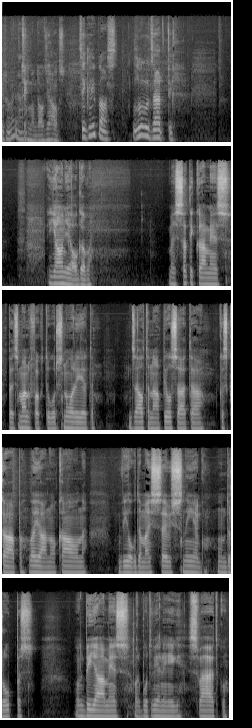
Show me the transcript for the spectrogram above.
ir vaļā. Cik man daudz jālasa? Cik gribās? Lūdzu, Arti. Jaunjēlgava. Mēs satikāmies pēc manufaktūras norieta dzeltenā pilsētā, kas kāpa lejā no kalna, vilkdamais sevis sniegu un drupas, un bijāmies varbūt vienīgi svētku.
